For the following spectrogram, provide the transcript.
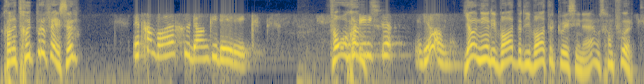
Gaan dit goed, professor? Dit gaan baie goed, dankie Derek. Vanoggend. Ja. Ja, nee, die water, die waterkwessie, né? Ons gaan voort.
